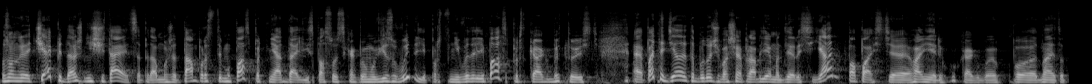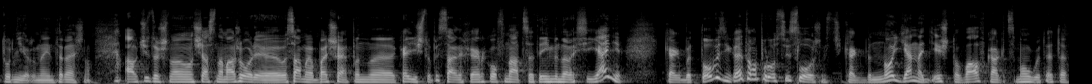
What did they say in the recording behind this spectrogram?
условно говоря, Чапи даже не считается, потому что там просто ему паспорт не отдали из посольства, как бы ему визу выдали, просто не выдали паспорт, как бы, то есть, э, поэтому дело это будет очень большая проблема для россиян попасть э, в Америку, как бы, по, на этот турнир, на International. А учитывая, что он сейчас на мажоре самое большое количество представленных игроков нации это именно россияне, как бы, то возникают вопросы и сложности, как бы, но я надеюсь, что Valve как-то смогут это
